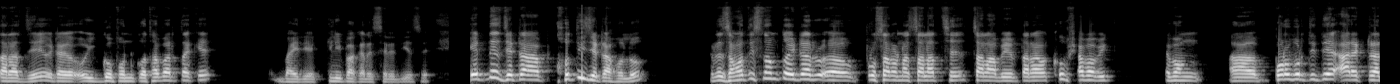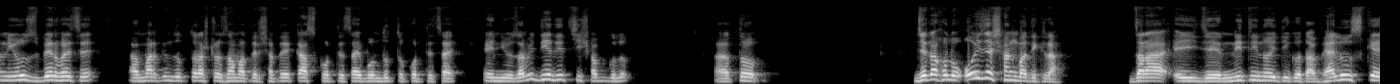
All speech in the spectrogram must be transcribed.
তারা যে ওইটা ওই গোপন কথাবার্তাকে বাইরে ক্লিপ আকারে ছেড়ে দিয়েছে। এতে যেটা ক্ষতি যেটা হলো জামাত ইসলাম তো এটার প্রচারণা চালাচ্ছে, চালাবে তারা খুব স্বাভাবিক এবং পরবর্তীতে আর একটা নিউজ বের হয়েছে মার্কিন যুক্তরাষ্ট্র জামাতের সাথে কাজ করতে চায়, বন্ধুত্ব করতে চায়, এই নিউজ আমি দিয়ে দিচ্ছি সবগুলো। তো যেটা হলো, ওই যে সাংবাদিকরা যারা এই যে নীতি নৈতিকতা ভ্যালুসকে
